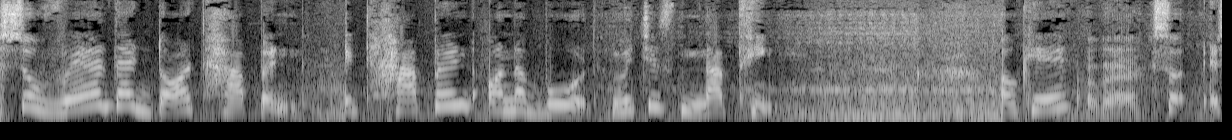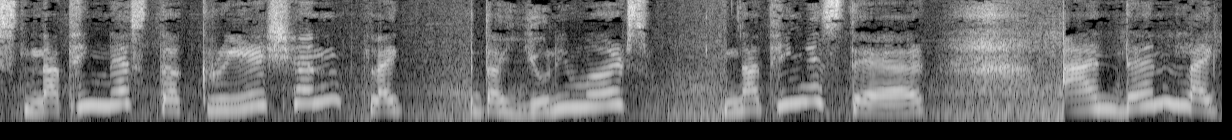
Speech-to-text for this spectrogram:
so where that dot happened, it happened on a board, which is nothing. Okay. Okay. So it's nothingness, the creation, like the universe, nothing is there, and then like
